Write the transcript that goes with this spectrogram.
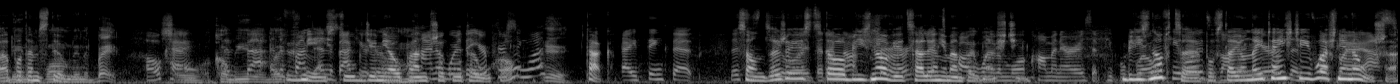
a potem z tyłu. W miejscu, gdzie miał pan przekłute ucho? Tak. Sądzę, że jest to bliznowiec, ale nie mam pewności. Bliznowce powstają najczęściej właśnie na uszach.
